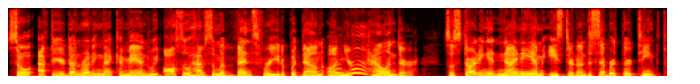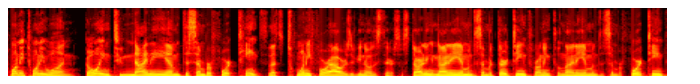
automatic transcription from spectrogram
So after you're done running that command, we also have some events for you to put down on your calendar. So starting at 9 a.m. Eastern on December 13th, 2021, going to 9 a.m. December 14th. So that's 24 hours if you notice there. So starting at 9 a.m. on December 13th, running till 9 a.m. on December 14th.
